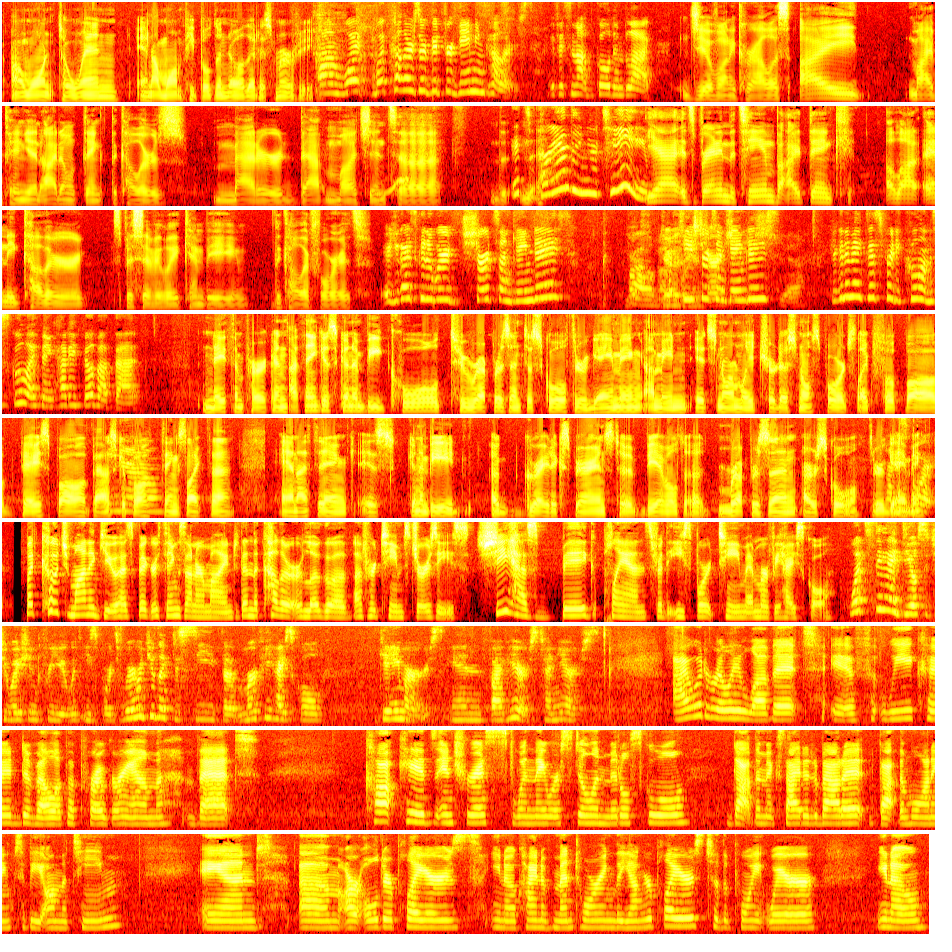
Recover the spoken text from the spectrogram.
I want to win, and I want people to know that it's Murphy. Um, what what colors are good for gaming colors? If it's not gold and black. Giovanni Corrales. I, my opinion, I don't think the colors mattered that much into. The, It's branding your team. Yeah, it's branding the team, but I think a lot any color specifically can be the color for it. Are you guys gonna wear shirts on game days? Probably. Or T-shirts on game days? Yeah. You're gonna make this pretty cool in the school, I think. How do you feel about that? Nathan Perkins. I think it's going to be cool to represent the school through gaming. I mean, it's normally traditional sports like football, baseball, basketball, know. things like that. And I think it's going to be a great experience to be able to represent our school through gaming. But Coach Montague has bigger things on her mind than the color or logo of, of her team's jerseys. She has big plans for the esports team at Murphy High School. What's the ideal situation for you with esports? Where would you like to see the Murphy High School gamers in five years, ten years? I would really love it if we could develop a program that caught kids' interest when they were still in middle school, got them excited about it, got them wanting to be on the team. And um, our older players, you know, kind of mentoring the younger players to the point where, you know,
